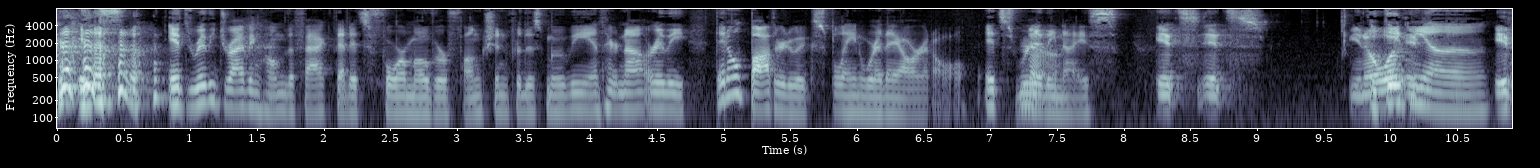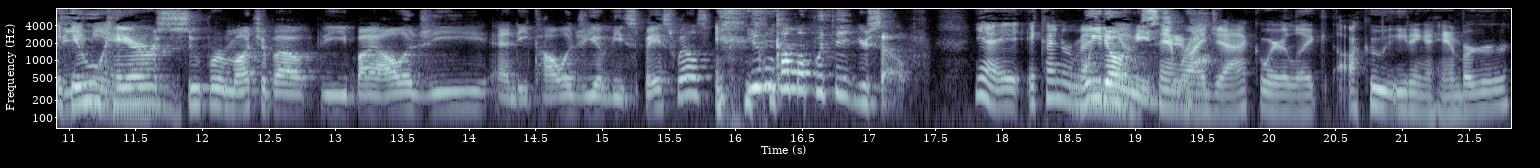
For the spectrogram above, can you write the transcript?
It's it's really driving home the fact that it's form over function for this movie, and they're not really they don't bother to explain where they are at all. It's really No. nice. It's it's you know It what? if, a- if you me a, care um, super much about the biology and ecology of these space whales, you can come up with it yourself. Yeah, it, it kind of don't me of Samurai to. Jack, where like Aku eating a hamburger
